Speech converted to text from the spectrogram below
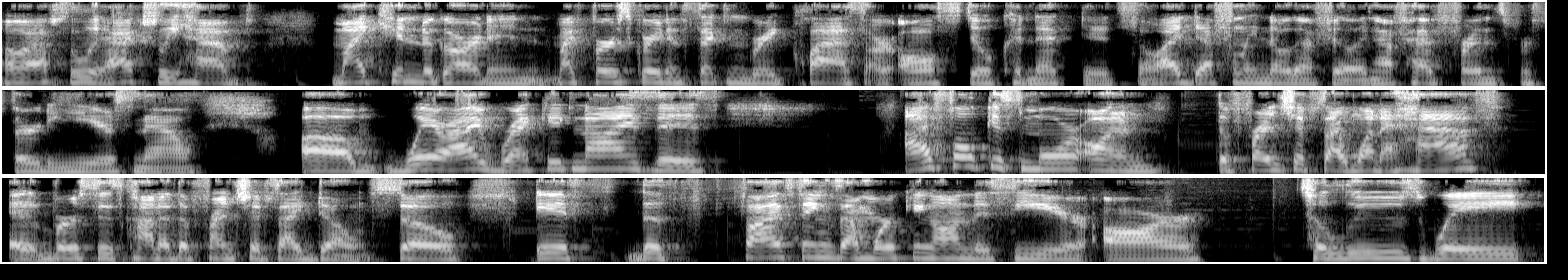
Oh, absolutely. I actually have my kindergarten, my first grade and second grade class are all still connected. So I definitely know that feeling. I've had friends for 30 years now. Um, where I recognize is I focus more on the friendships I want to have eh, versus kind of the friendships I don't. So if the five things I'm working on this year are to lose weight,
